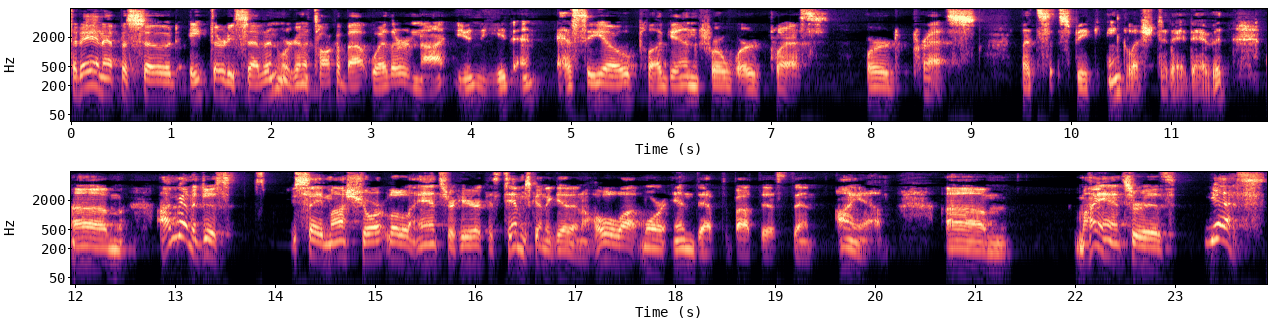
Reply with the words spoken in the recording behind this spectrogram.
Today, in episode 837, we're going to talk about whether or not you need an SEO plugin for WordPress. WordPress. Let's speak English today, David. Um, I'm going to just say my short little answer here because Tim's going to get in a whole lot more in depth about this than I am. Um, my answer is yes.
